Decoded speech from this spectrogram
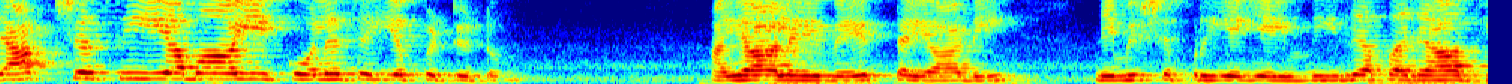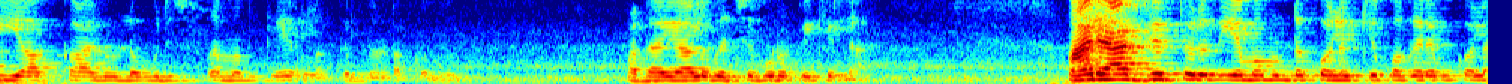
രാക്ഷസീയമായി കൊല ചെയ്യപ്പെട്ടിട്ടും അയാളെ വേട്ടയാടി നിമിഷപ്രിയയെ നിരപരാധിയാക്കാനുള്ള ഒരു ശ്രമം കേരളത്തിൽ നടക്കുന്നു. അത് അയാൾ വെച്ച് കുറിപ്പിക്കില്ല ആ രാജ്യത്തൊരു നിയമമുണ്ട് കൊലയ്ക്ക് പകരം കൊല.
